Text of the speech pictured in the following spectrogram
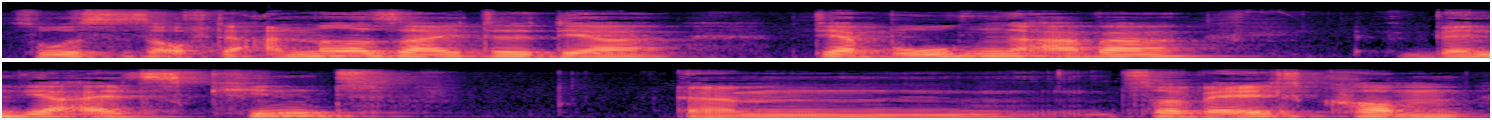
So ist es auf der anderen Seite der, der Bogen, aber wenn wir als Kind ähm, zur Welt kommen,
